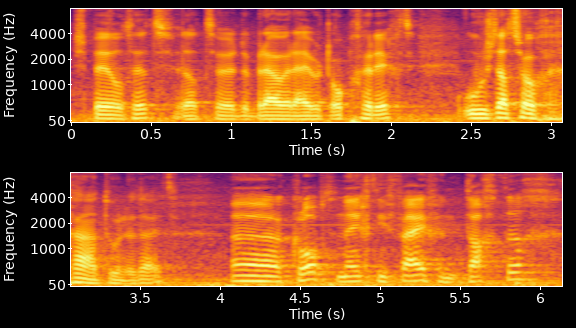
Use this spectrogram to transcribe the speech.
speelt het, dat de brouwerij wordt opgericht. Hoe is dat zo gegaan toen de tijd? Uh, klopt, 1985.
